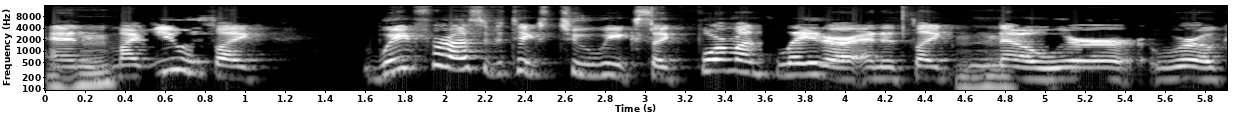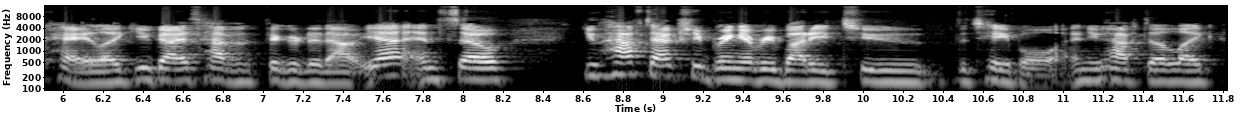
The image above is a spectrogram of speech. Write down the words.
And my view is like wait for us if it takes 2 weeks, like 4 months later and it's like no, we're we're okay. Like you guys haven't figured it out yet. And so you have to actually bring everybody to the table and you have to like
